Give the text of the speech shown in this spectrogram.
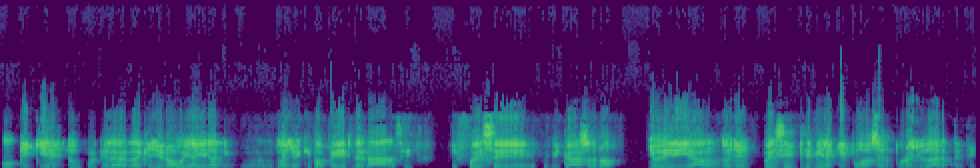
o qué quieres tú, porque la verdad que yo no voy a ir a ningún dueño de equipo a pedirle nada, si, si fuese mi caso, ¿no? Yo diría a un dueño puede decir, mira, ¿qué puedo hacer por ayudarte a ti?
